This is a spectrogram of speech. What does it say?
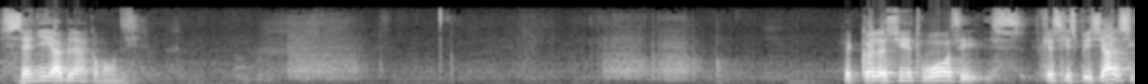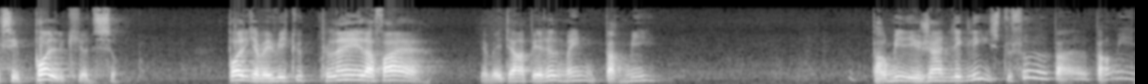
Saigner à blanc, comme on dit. Fait Colossiens 3, c'est, qu'est-ce qui est spécial, c'est que c'est Paul qui a dit ça. Paul qui avait vécu plein d'affaires, qui avait été en péril même parmi parmi les gens de l'Église, tout ça, parmi,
